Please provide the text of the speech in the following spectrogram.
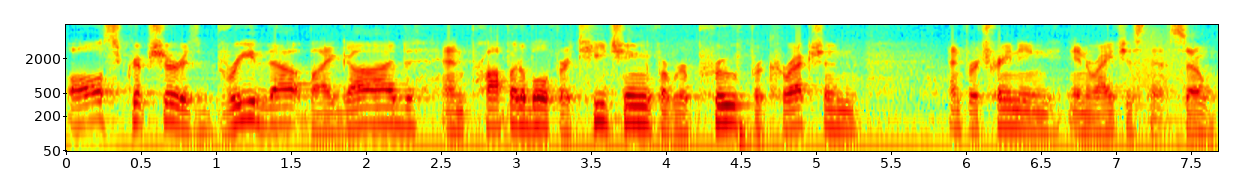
all scripture is breathed out by God and profitable for teaching, for reproof, for correction, and for training in righteousness. So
